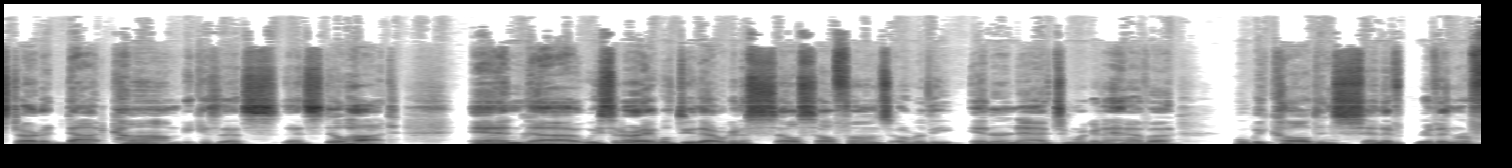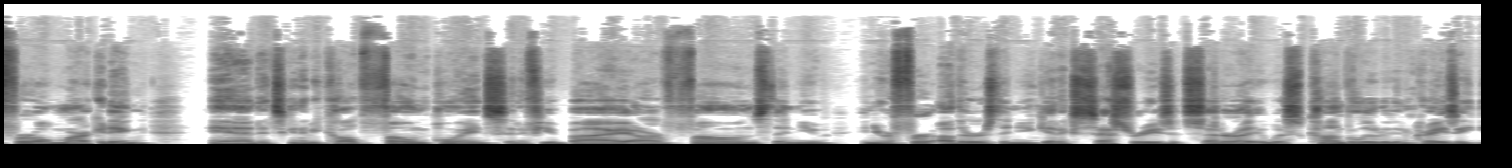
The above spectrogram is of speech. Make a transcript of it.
start a dot com because that's that's still hot. And uh, we said, all right, we'll do that. We're going to sell cell phones over the internet, and we're going to have a what we called incentive driven referral marketing and it's going to be called phone points and if you buy our phones then you and you refer others then you get accessories etc it was convoluted and crazy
